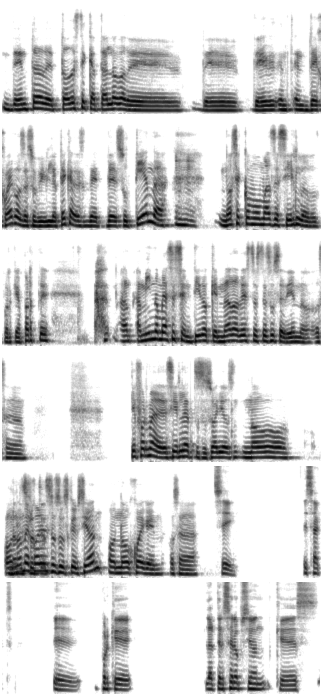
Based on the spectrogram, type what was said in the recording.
dentro de todo este catálogo de, de, de, juegos, de su biblioteca, de, su tienda. No sé cómo más decirlo, porque aparte, a, mí no me hace sentido que nada de esto esté sucediendo. O sea, ¿qué forma de decirle a tus usuarios no... O no, mejoren su suscripción o no jueguen? O sea... Sí, exacto. Eh, porque la tercera opción que es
